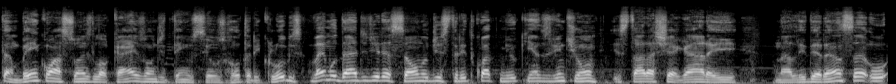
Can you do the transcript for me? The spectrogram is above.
também com ações locais, onde tem os seus Rotary Clubs, vai mudar de direção no Distrito 4521. Estar a chegar aí na liderança, o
